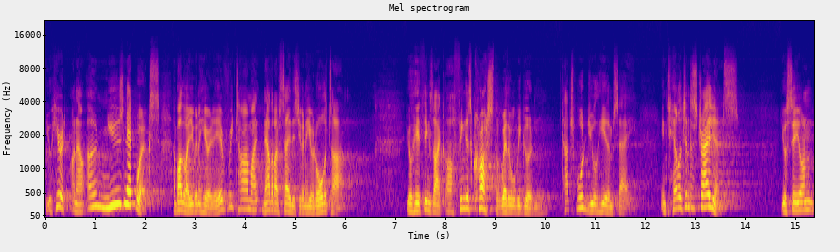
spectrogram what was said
you'll hear it on our own news networks. And by the way, you're going to hear it every time I, now that I've said this, you're going to hear it all the time. You'll hear things like, oh, fingers crossed the weather will be good. Touch wood, you'll hear them say. Intelligent Australians, you'll see on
